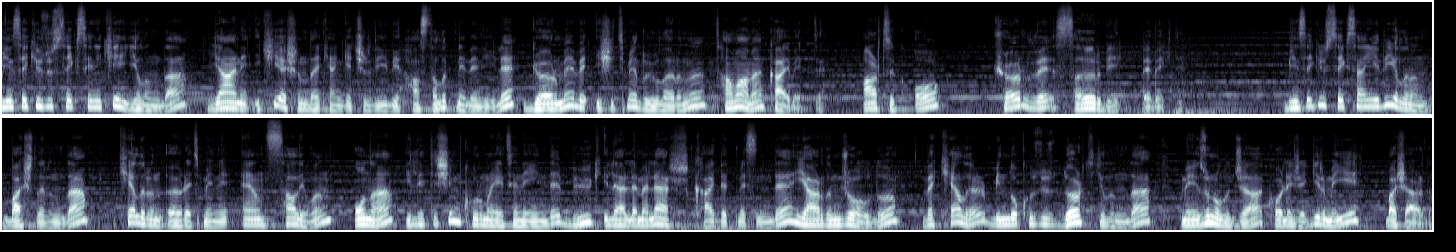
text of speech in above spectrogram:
1882 yılında yani 2 yaşındayken geçirdiği bir hastalık nedeniyle görme ve işitme duyularını tamamen kaybetti. Artık o kör ve sağır bir bebekti. 1887 yılının başlarında Keller'ın öğretmeni Anne Sullivan ona iletişim kurma yeteneğinde büyük ilerlemeler kaydetmesinde yardımcı oldu ve Keller 1904 yılında mezun olacağı koleje girmeyi başardı.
